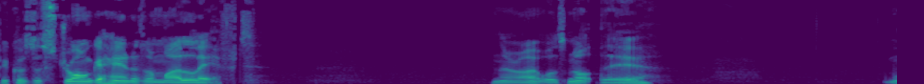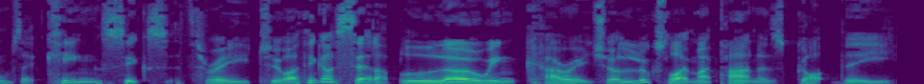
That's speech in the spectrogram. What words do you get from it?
because the stronger hand is on my left. All right, well, it's not there what was that? King six three two. I think I've set up low encourage. So it looks like my partner's got the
